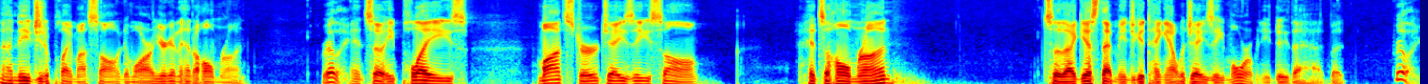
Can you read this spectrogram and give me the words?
I need you to play my song tomorrow. You're going to hit a home run." Really? And so he plays Monster, Jay Z's song, hits a home run. So I guess that means you get to hang out with Jay Z more when you do that. But Really?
